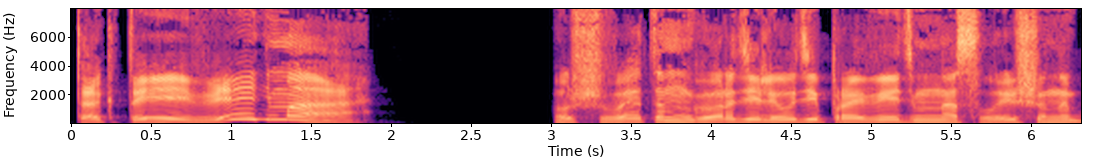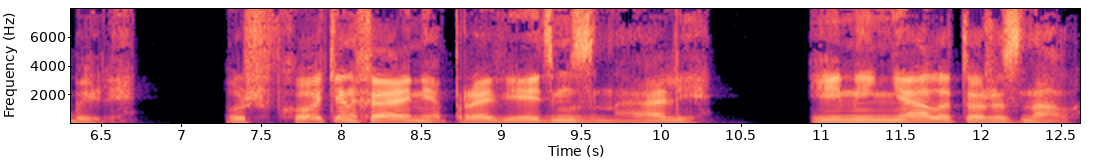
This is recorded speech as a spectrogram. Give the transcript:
Так ты ведьма!» Уж в этом городе люди про ведьм наслышаны были. Уж в Хокенхайме про ведьм знали. И меняло тоже знал.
